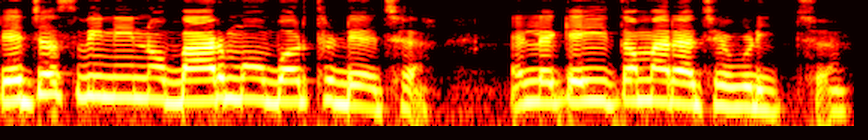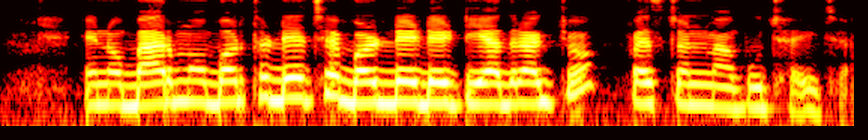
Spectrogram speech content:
તેજસ્વીનીનો બારમો બર્થડે છે. એટલે કે એ તમારા જેવડી જ છે. એનો બારમો બર્થડે છે બર્થડે ડેટ યાદ રાખજો ક્વેશ્ચનમાં પૂછાય છે.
